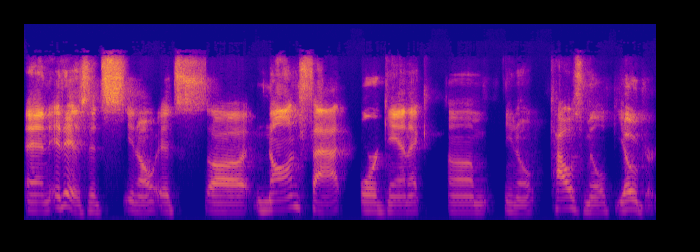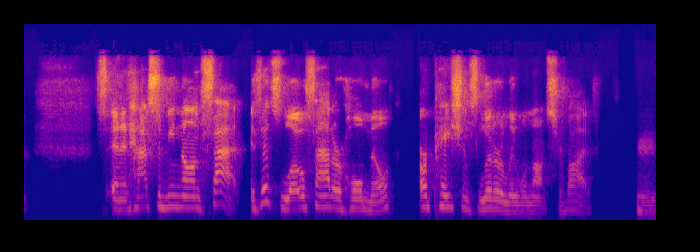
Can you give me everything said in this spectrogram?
and it is. It's you know, it's uh, non-fat, organic, um, you know, cow's milk yogurt, and it has to be non-fat. If it's low-fat or whole milk, our patients literally will not survive hmm.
